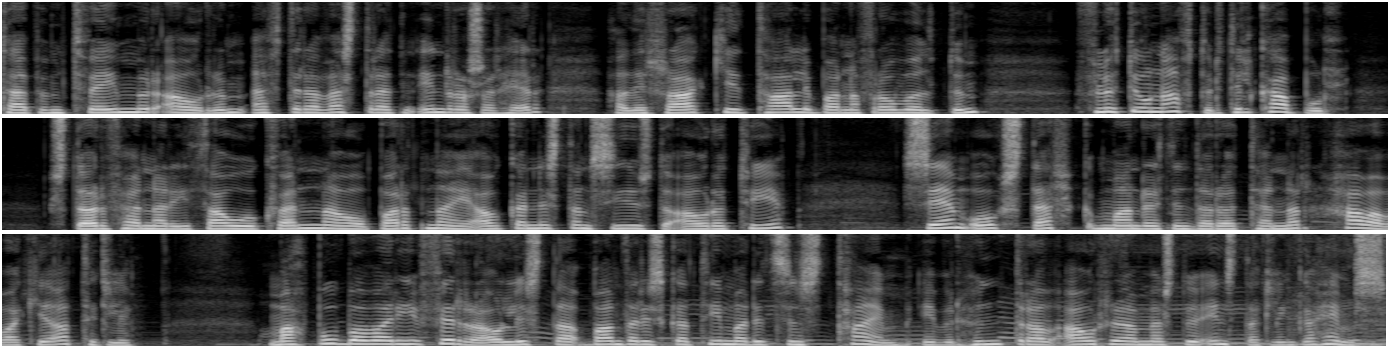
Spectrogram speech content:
tæpum tveimur árum eftir að vestrætin innrásarherr hafi rakið Talibana frá völdum, flutti hún aftur til Kabul. Störf hennar í þáu kvenna og barna í Afganistan síðustu áratvíi sem og sterk mannreitindaröð hennar hafa vakið aðtikli. Mahbúba var í fyrra á lista bandaríska tímaritsins Time yfir hundrað áhrifamestu einstaklinga heims.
